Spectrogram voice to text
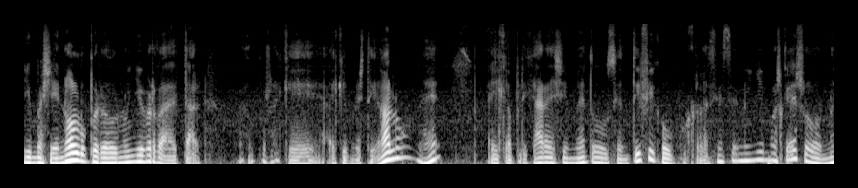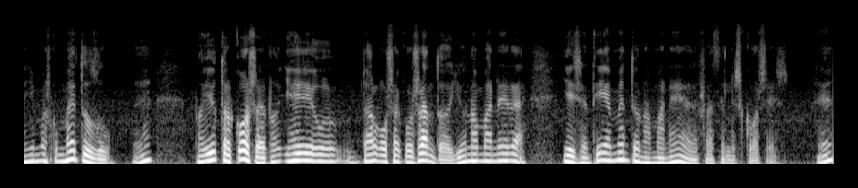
imaginándolo pero no es verdad tal pues hay que hay que investigarlo ¿eh? hay que aplicar ese método científico porque la ciencia no es más que eso no es más que un método ¿eh? no hay otra cosa no hay algo sacrosanto y una manera y sencillamente una manera de hacer las cosas ¿eh?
